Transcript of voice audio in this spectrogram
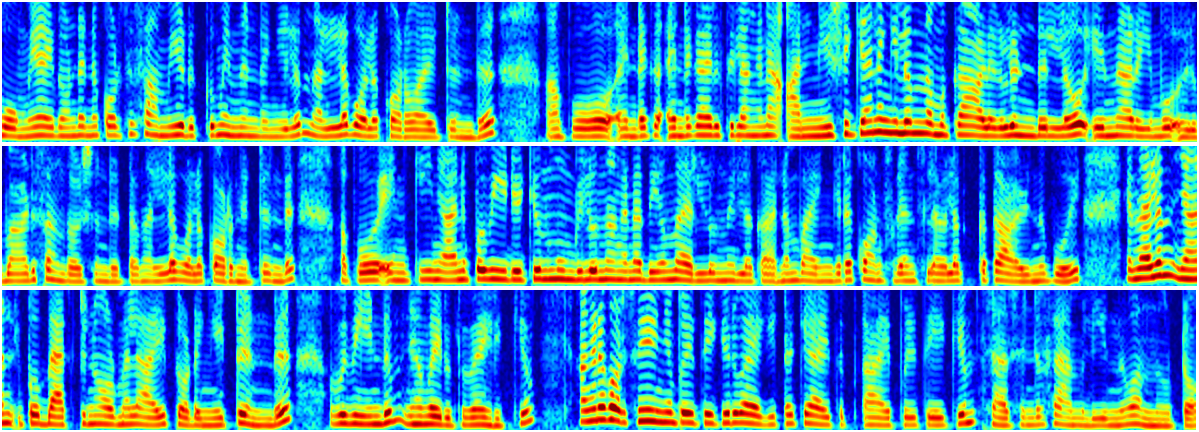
ഹോമിയോ ആയതുകൊണ്ട് തന്നെ കുറച്ച് സമയം എടുക്കും എന്നുണ്ടെങ്കിലും നല്ലപോലെ കുറവായിട്ടുണ്ട്. അപ്പോൾ എന്റെ എന്റെ കാര്യത്തിൽ അങ്ങനെ അന്വേഷിക്കാനെങ്കിലും നമുക്ക് ആളുകളുണ്ടല്ലോ എന്നറിയുമ്പോൾ ഒരുപാട് സന്തോഷമുണ്ട് കേട്ടോ. നല്ലപോലെ കുറഞ്ഞിട്ടുണ്ട്. അപ്പോൾ എനിക്ക് ഞാനിപ്പോൾ വീഡിയോയ്ക്കൊന്നും മുമ്പിലൊന്നും അങ്ങനെ അധികം വരലൊന്നുമില്ല. കാരണം ഭയങ്കര കോൺഫിഡൻസ് ലെവലൊക്കെ താഴ്ന്നു പോയി. എന്നാലും ഞാൻ ഇപ്പോൾ ബാക്ക് ടു നോർമൽ ആയി തുടങ്ങിയിട്ടുണ്ട്. അപ്പോൾ വീണ്ടും ഞാൻ വരുന്നതായിരിക്കും. അങ്ങനെ കുറച്ച് കഴിഞ്ഞപ്പോഴത്തേക്കും ഒരു വൈകിട്ടൊക്കെ ആയ ആയപ്പോഴത്തേക്കും ചാച്ചന്റെ ഫാമിലിയിൽ നിന്ന് വന്നു കേട്ടോ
